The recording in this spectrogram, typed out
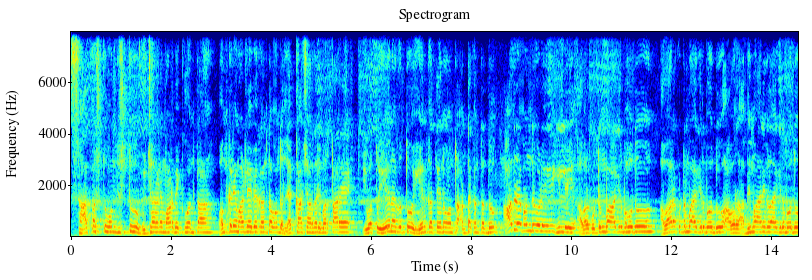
ಸಾಕಷ್ಟು ಒಂದಿಷ್ಟು ವಿಚಾರಣೆ ಮಾಡಬೇಕು ಅಂತ, ಒಂದ್ ಕಡೆ ಮಾಡಲೇಬೇಕಂತ ಒಂದು ಲೆಕ್ಕಾಚಾರದಲ್ಲಿ ಬರ್ತಾರೆ. ಇವತ್ತು ಏನಾಗುತ್ತೋ, ಏನ್ ಕಥೆನೋ ಅಂತ ಅಂತಕ್ಕಂಥದ್ದು. ಆದ್ರೆ ಬಂಧುಗಳು ಇಲ್ಲಿ ಅವರ ಕುಟುಂಬ ಆಗಿರಬಹುದು, ಅವರ ಕುಟುಂಬ ಆಗಿರ್ಬೋದು, ಅವರ ಅಭಿಮಾನಿಗಳಾಗಿರ್ಬೋದು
